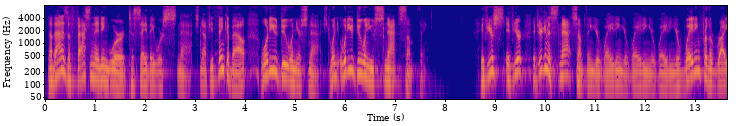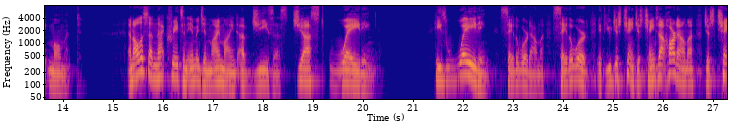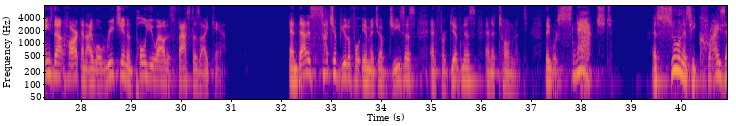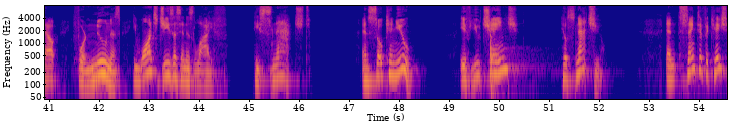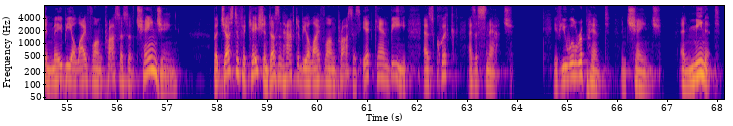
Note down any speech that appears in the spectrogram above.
Now that is a fascinating word to say they were snatched. Now if you think about what do you do when you're snatched? When, what do you do when you snatch something? If you're, if you're, if you're going to snatch something, you're waiting, you're waiting, you're waiting, you're waiting for the right moment. And all of a sudden that creates an image in my mind of Jesus just waiting. He's waiting, say the word, Alma. Say the word. If you just change, just change that heart, Alma. Just change that heart and I will reach in and pull you out as fast as I can. And that is such a beautiful image of Jesus and forgiveness and atonement. They were snatched as soon as he cries out for newness. He wants Jesus in his life. He's snatched. And so can you. If you change, he'll snatch you. And sanctification may be a lifelong process of changing, but justification doesn't have to be a lifelong process. It can be as quick as a snatch. If you will repent and change and mean it,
